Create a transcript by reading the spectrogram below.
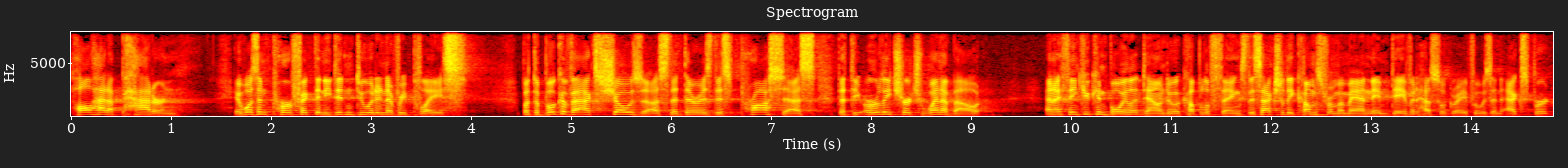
Paul had a pattern. It wasn't perfect and he didn't do it in every place. But the book of Acts shows us that there is this process that the early church went about. And I think you can boil it down to a couple of things. This actually comes from a man named David Hesselgrave, who was an expert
